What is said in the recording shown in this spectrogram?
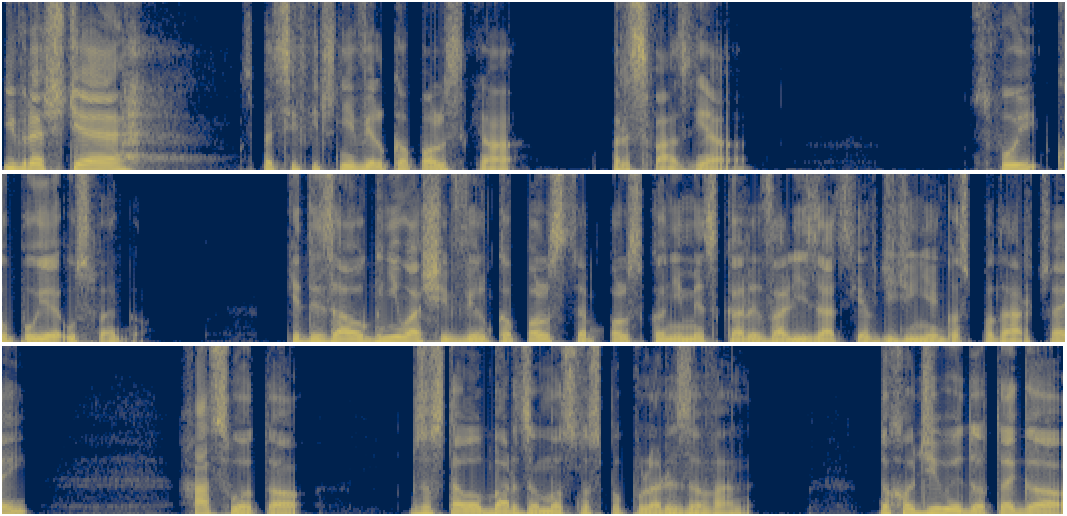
I wreszcie specyficznie wielkopolska perswazja. Swój kupuje ósmego. Kiedy zaogniła się w Wielkopolsce polsko-niemiecka rywalizacja w dziedzinie gospodarczej, hasło to zostało bardzo mocno spopularyzowane. Dochodziły do tego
